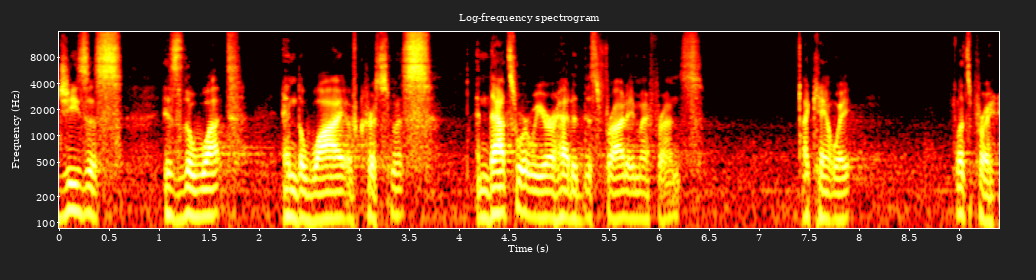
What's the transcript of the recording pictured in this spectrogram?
Jesus is the what and the why of Christmas. And that's where we are headed this Friday, my friends. I can't wait. Let's pray.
